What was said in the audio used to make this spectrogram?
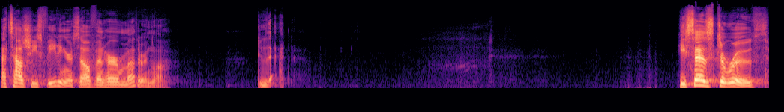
that's how she's feeding herself and her mother-in-law. Do that. He says to Ruth,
